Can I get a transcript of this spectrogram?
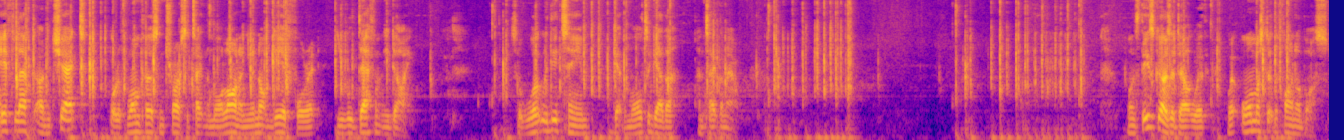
If left unchecked, or if one person tries to take them all on and you're not geared for it, you will definitely die. So work with your team, get them all together and take them out. Once these guys are dealt with, we're almost at the final boss.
